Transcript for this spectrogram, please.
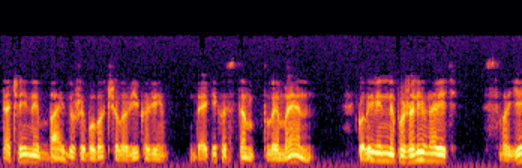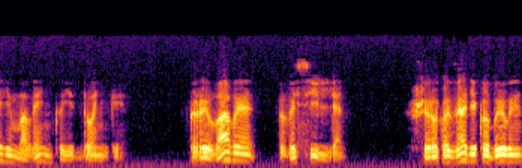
та чи й не байдуже було чоловікові до якихось там племен, коли він не пожалів навіть своєї маленької доньки? Криваве весілля. Широкозаді кобили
